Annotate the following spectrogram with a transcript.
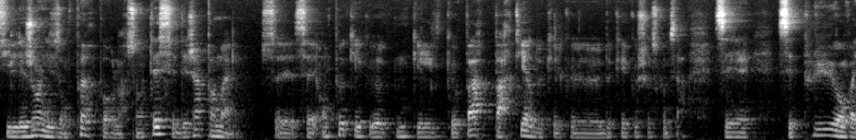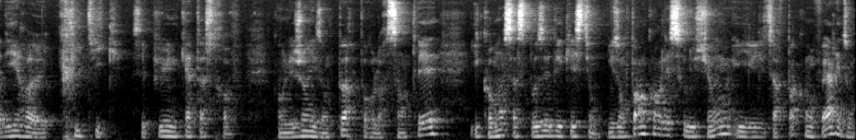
si les gens ils ont peur pour leur santé, c'est déjà pas mal. c'est on peut quelque, quelque part partir de quelque, de quelque chose comme ça. C'est plus, on va dire, euh, critique, c'est plus une catastrophe. Quand les gens ils ont peur pour leur santé, ils commencent à se poser des questions. Ils n'ont pas encore les solutions, ils ne savent pas comment faire, ils n'ont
